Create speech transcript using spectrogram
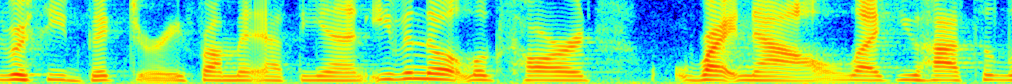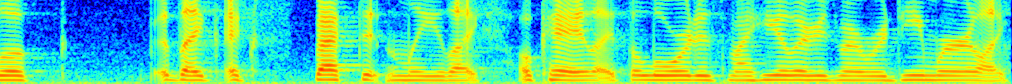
received victory from it at the end. Even though it looks hard right now, like you have to look like expectantly like okay like the lord is my healer he's my redeemer like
